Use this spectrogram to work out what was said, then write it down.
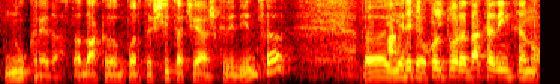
Nu cred asta. Dacă împărtășiți aceeași credință, A, este deci okay. cultură, da, credință nu.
